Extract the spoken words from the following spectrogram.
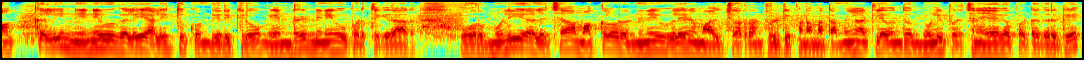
மக்களின் நினைவுகளை அழித்து கொண்டிருக்கிறோம் என்று நினைவுபடுத்துகிறார். ஒரு மொழியை அழிச்சா மக்களோட நினைவுகளை நம்ம அழிச்சிடுறோம்னு சொல்லிட்டு இப்போ நம்ம தமிழ்நாட்டிலே வந்து மொழி பிரச்சனை ஏகப்பட்டது இருக்குது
